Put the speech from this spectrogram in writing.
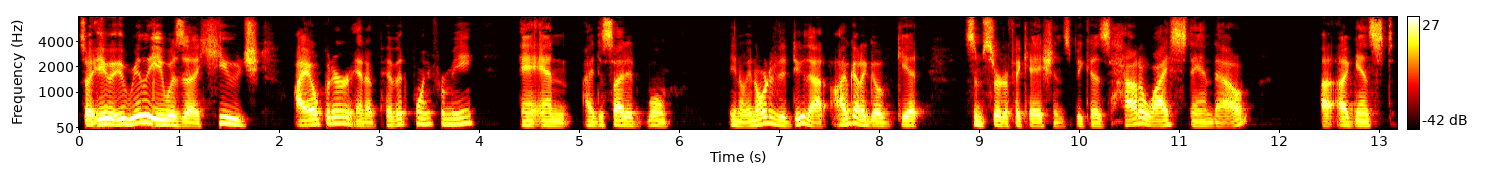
So it, it really was a huge eye opener and a pivot point for me. And, and I decided, well, you know, in order to do that, I've got to go get some certifications because how do I stand out uh, against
